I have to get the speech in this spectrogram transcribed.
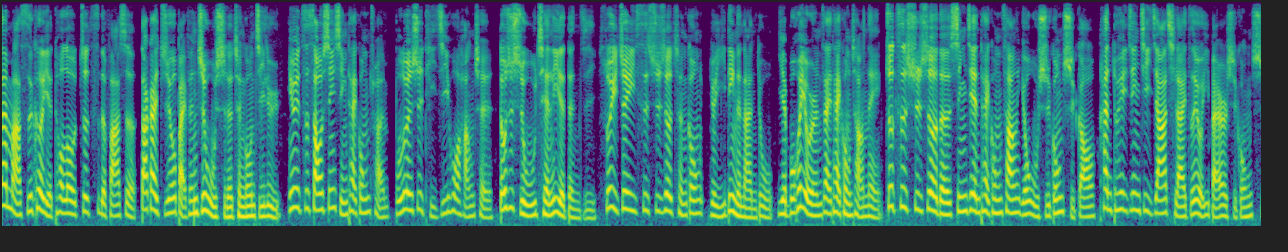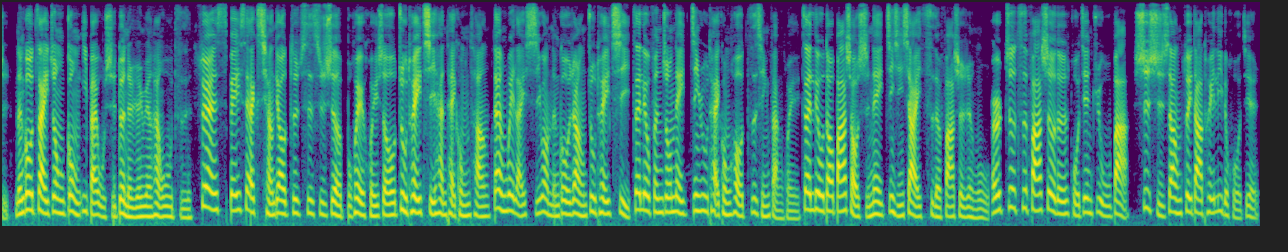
但马斯克也透露，这次的发射大概只有百分之五十的成功几率，因为这艘新型太空船不论是体积或航程，都是史无前例的等级，所以这一次试射成功有一定的难度，也不会有人在太空舱内。这次试射的新建太空舱有五十公尺高，和推进器加起来则有一百二十公尺，能够载重共一百五十吨的人员和物资。虽然 SpaceX 强调这次试射不会回收助推器和太空舱，但未来希望能够让助推器在六分钟内进入太空。后自行返回，在六到八小时内进行下一次的发射任务。而这次发射的火箭巨无霸是史上最大推力的火箭。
